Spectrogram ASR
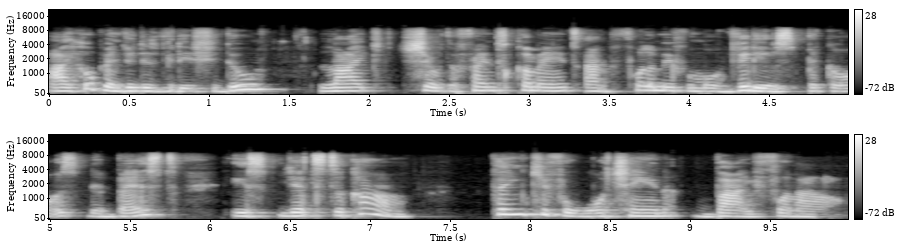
I hope you enjoyed this video. If you do, like, share with your friends, comment, and follow me for more videos because the best is yet to come. Thank you for watching. Bye for now.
